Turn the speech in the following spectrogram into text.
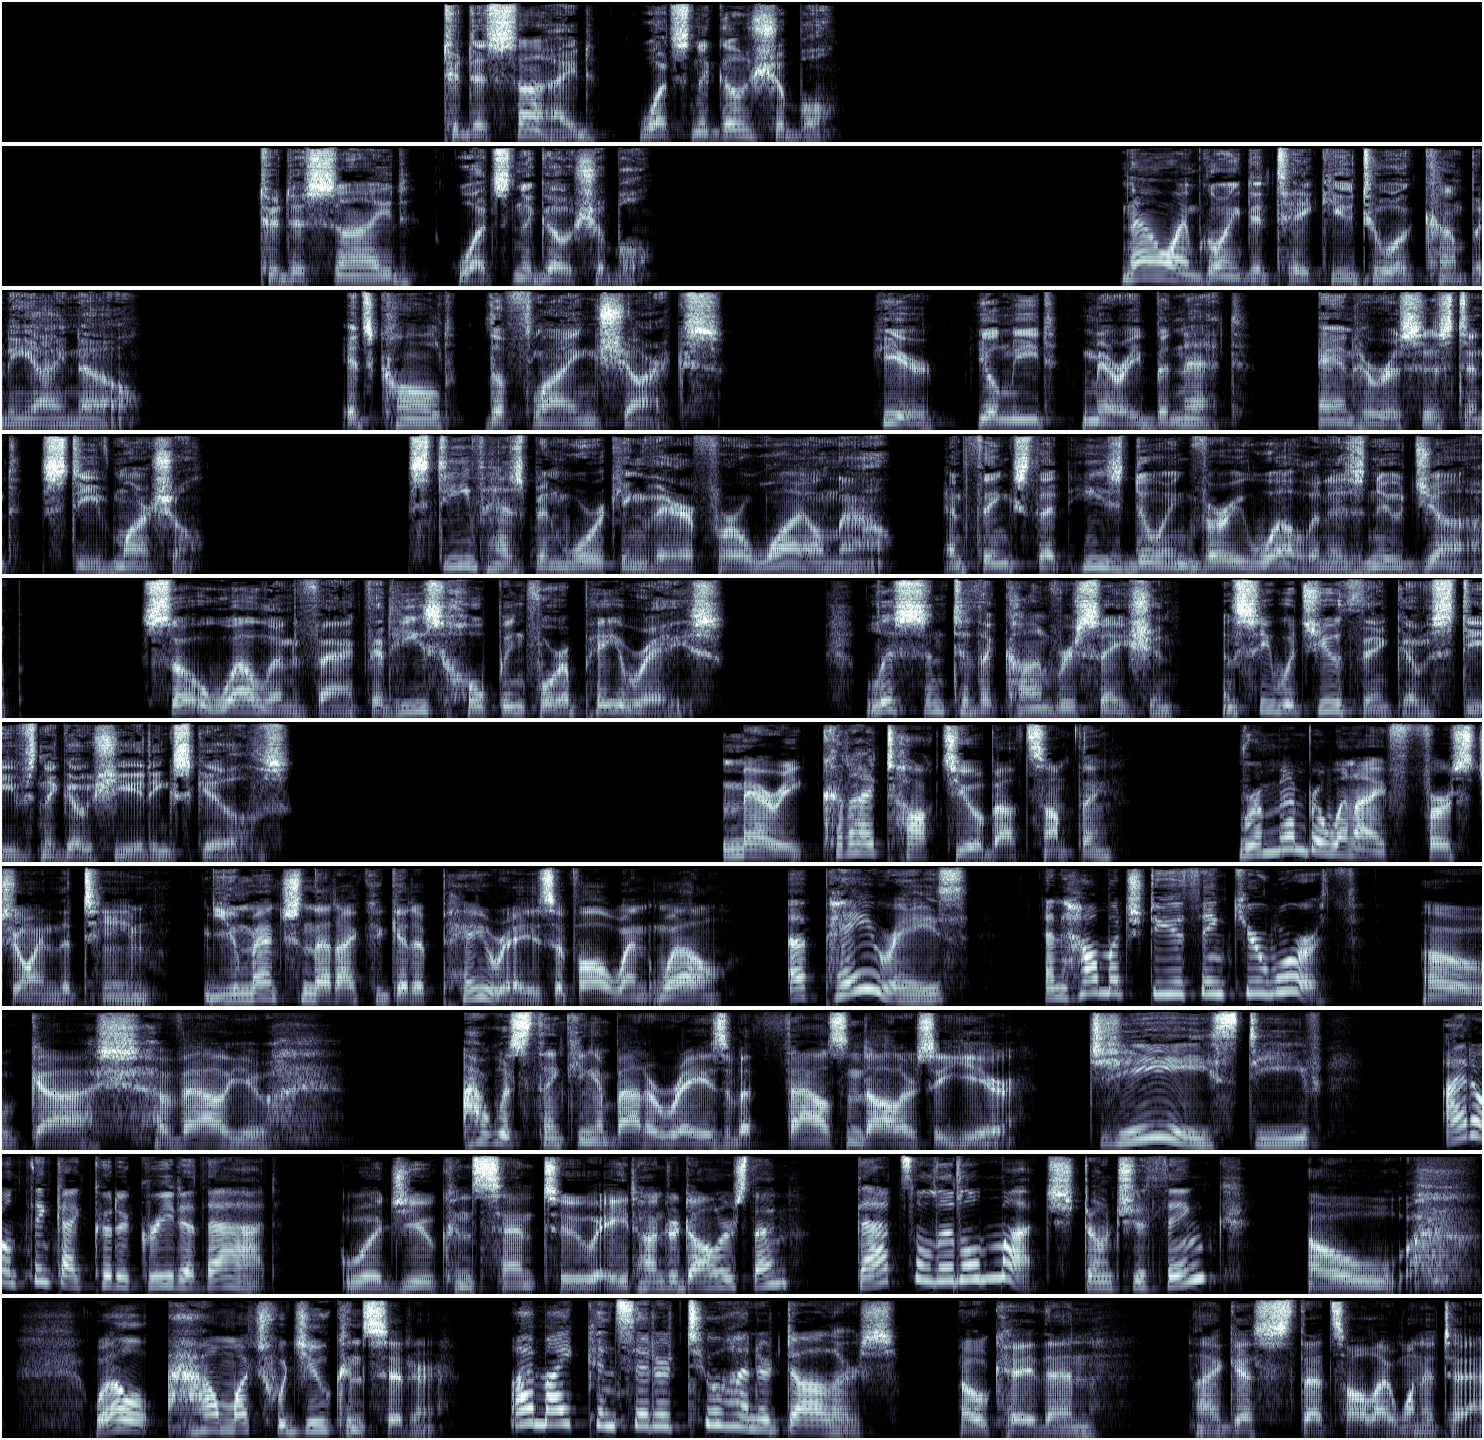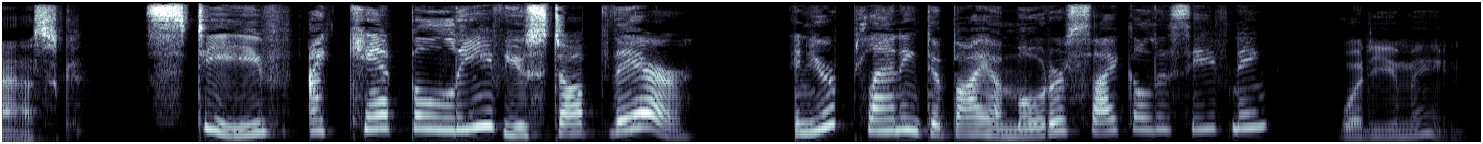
To decide what's negotiable. To decide what's negotiable. Now I'm going to take you to a company I know. It's called the Flying Sharks. Here, you'll meet Mary Bennett and her assistant, Steve Marshall. Steve has been working there for a while now and thinks that he's doing very well in his new job. So well, in fact, that he's hoping for a pay raise. Listen to the conversation and see what you think of Steve's negotiating skills. Mary, could I talk to you about something? Remember when I first joined the team, you mentioned that I could get a pay raise if all went well. A pay raise? And how much do you think you're worth? Oh, gosh, a value. I was thinking about a raise of a $1,000 a year. Gee, Steve, I don't think I could agree to that. Would you consent to $800 then? That's a little much, don't you think? Oh, well, how much would you consider? I might consider $200. Okay, then. I guess that's all I wanted to ask. Steve, I can't believe you stopped there. And you're planning to buy a motorcycle this evening? What do you mean?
